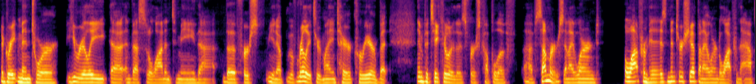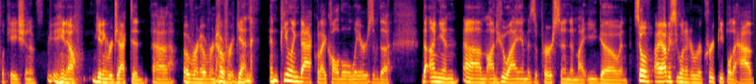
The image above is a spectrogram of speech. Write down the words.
a great mentor. He really uh, invested a lot into me that the first, you know, really through my entire career, but in particular, those first couple of summers. And I learned a lot from his mentorship and I learned a lot from the application of, you know, getting rejected uh, over and over and over again and peeling back what I call the layers of the, the onion um, on who I am as a person and my ego. And so I obviously wanted to recruit people to have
